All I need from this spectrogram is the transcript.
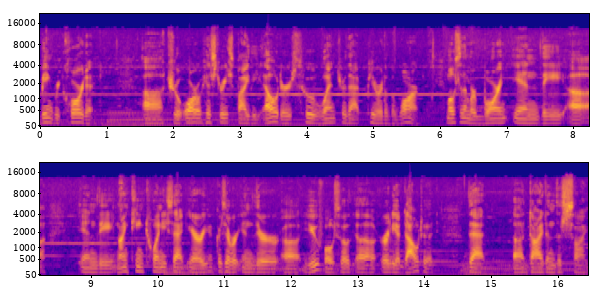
being recorded uh, through oral histories by the elders who went through that period of the war. Most of them were born in the uh, in the 1920s that area because they were in their uh, youth also uh, early adulthood that uh, died in this site.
